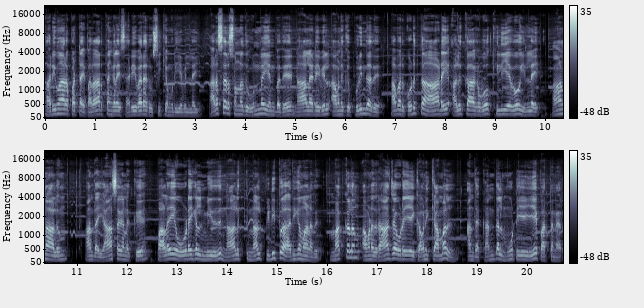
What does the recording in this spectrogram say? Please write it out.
பரிமாறப்பட்ட பதார்த்தங்களை சரிவர ருசிக்க முடியவில்லை. அரசர் சொன்னது உண்மை என்பது நாளடைவில் அவனுக்கு புரிந்தது. அவர் கொடுத்த ஆடை அழுக்காகவோ கிளியவோ இல்லை. ஆனாலும் அந்த யாசகனுக்கு பழைய உடைகள் மீது நாளுக்கு நாள் பிடிப்பு அதிகமானது. மக்களும் அவனது ராஜா உடையை கவனிக்காமல் அந்த கந்தல் மூட்டையையே பார்த்தனர்.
